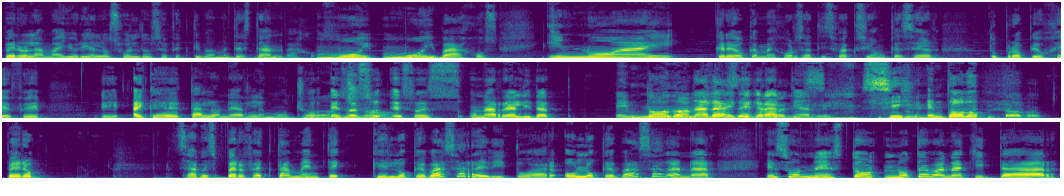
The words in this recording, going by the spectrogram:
pero la mayoría de los sueldos efectivamente están muy, muy bajos. Y no hay, creo que, mejor satisfacción que ser tu propio jefe. Eh, hay que talonearle mucho. Eso, es, eso es una realidad. En todo, Nada es de gratis. Sí, en todo. en todo. Pero sabes perfectamente que lo que vas a redituar o lo que vas a ganar es honesto, no te van a quitar,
